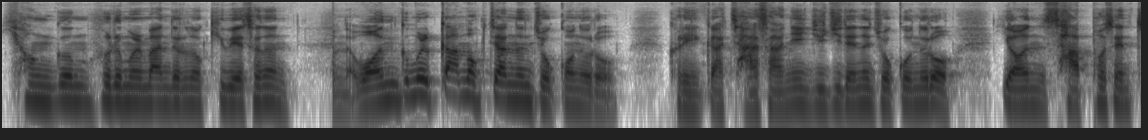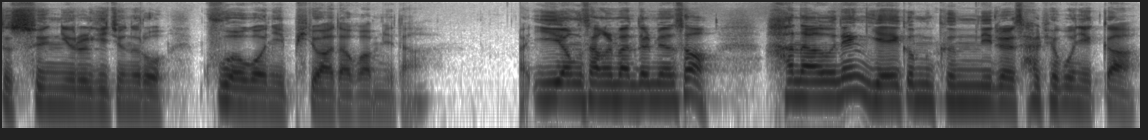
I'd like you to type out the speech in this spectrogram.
현금 흐름을 만들어 놓기 위해서는 원금을 까먹지 않는 조건으로 그러니까 자산이 유지되는 조건으로 연 4% 수익률을 기준으로 9억 원이 필요하다고 합니다. 이 영상을 만들면서 하나은행 예금 금리를 살펴보니까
